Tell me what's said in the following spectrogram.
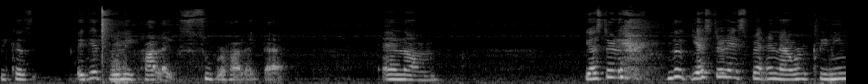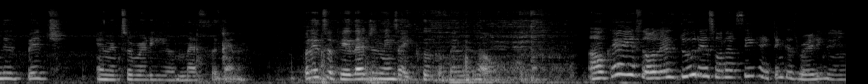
Because it gets really hot, like super hot like that. And, um, yesterday, look, yesterday I spent an hour cleaning this bitch. And it's already a mess again. But it's okay. That just means I cook up in this house. Okay, so let's do this. Let's see. I think it's ready.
